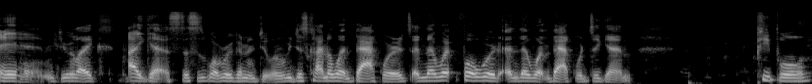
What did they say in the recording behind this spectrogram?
And you're like, I guess this is what we're going to do. And we just kind of went backwards and then went forward and then went backwards again. People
